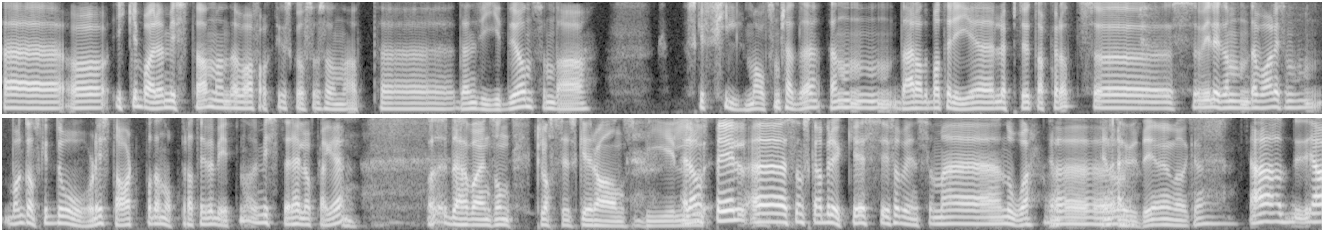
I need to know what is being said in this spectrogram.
Uh, og ikke bare mista han, men det var faktisk også sånn at uh, den videoen som da skulle filme alt som skjedde, den, der hadde batteriet løpt ut akkurat. Så, så vi liksom Det var liksom var en ganske dårlig start på den operative biten, og vi mister hele opplegget. Mm. Det her var en sånn klassisk ransbil Ransbil eh, som skal brukes i forbindelse med noe. En, en eh, Audi, var det ikke? Ja, ja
